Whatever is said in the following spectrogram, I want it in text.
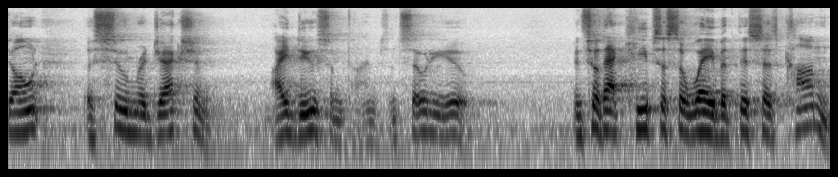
Don't assume rejection. I do sometimes, and so do you. And so that keeps us away, but this says, Come,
